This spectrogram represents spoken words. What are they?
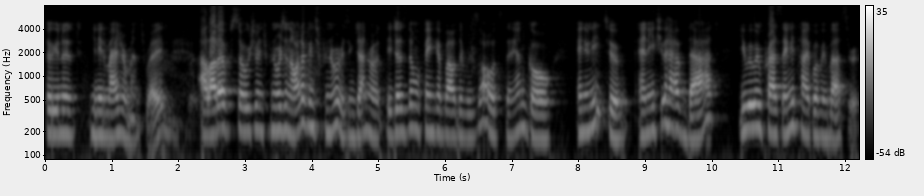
so you need you need measurements right mm, right. a lot of social entrepreneurs and a lot of entrepreneurs in general they just don't think about the results the end goal and you need to and if you have that you will impress any type of investor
